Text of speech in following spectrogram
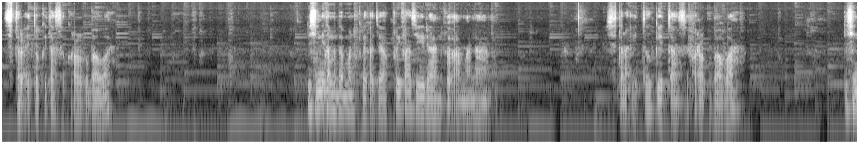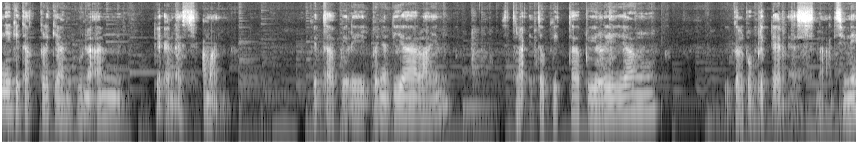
Setelah itu kita scroll ke bawah. Di sini teman-teman klik aja privasi dan keamanan. Setelah itu kita scroll ke bawah. Di sini kita klik yang gunaan DNS aman. Kita pilih penyedia lain. Setelah itu kita pilih yang Google Public DNS. Nah, di sini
